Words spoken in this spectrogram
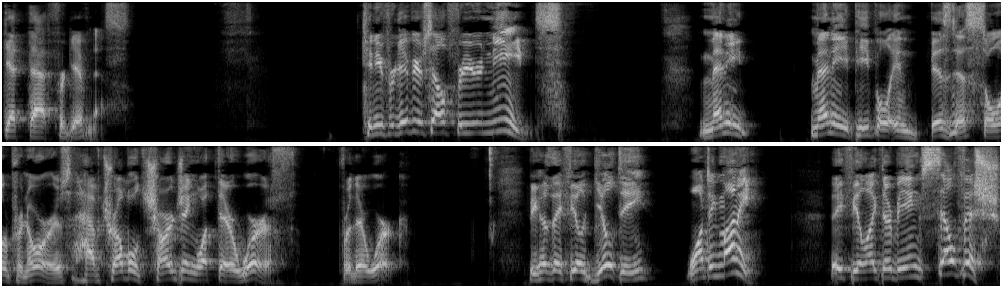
get that forgiveness. Can you forgive yourself for your needs? Many, many people in business, solopreneurs, have trouble charging what they're worth for their work because they feel guilty wanting money. They feel like they're being selfish.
